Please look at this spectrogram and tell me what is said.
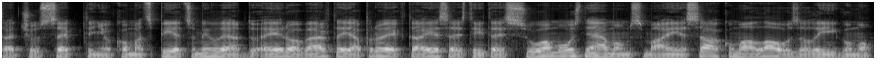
taču 7,5 miljardu eiro vērtajā projektā iesaistītais Somu uzņēmums maija sākumā lauza līgumu.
